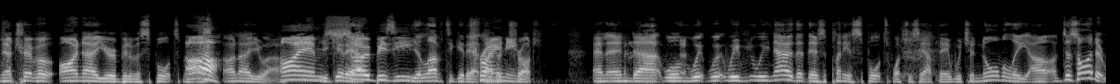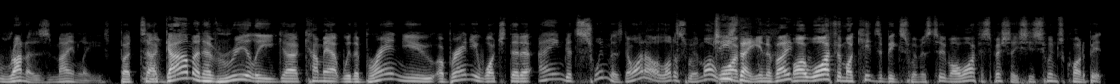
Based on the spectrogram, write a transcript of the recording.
Now, Trevor, I know you're a bit of a sportsman. Oh, I know you are. I am you get so out- busy You love to get out and have training. a trot. And and uh, well, we, we we know that there's plenty of sports watches out there which are normally uh, designed at runners mainly, but Hmm. uh, Garmin have really uh, come out with a brand new a brand new watch that are aimed at swimmers. Now I know a lot of swimmers. My Geez, wife, they innovate. My wife and my kids are big swimmers too. My wife especially, she swims quite a bit,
